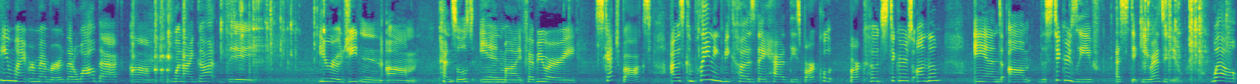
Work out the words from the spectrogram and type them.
you might remember that a while back um, when I got the Eero um, pencils in my February sketch box, I was complaining because they had these barcode, barcode stickers on them and um, the stickers leave a sticky residue. Well,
